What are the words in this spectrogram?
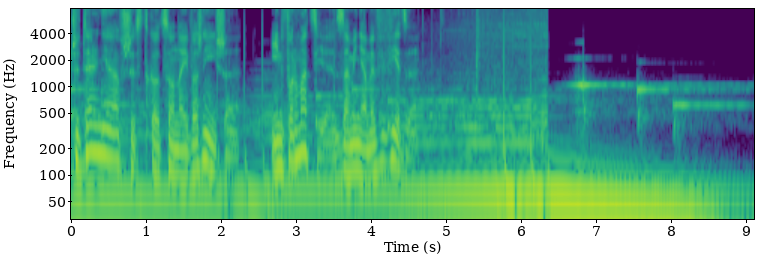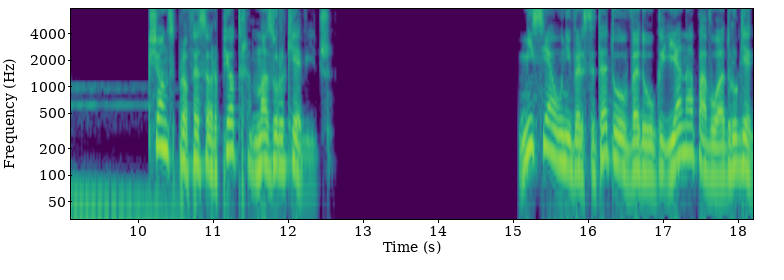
Czytelnia wszystko co najważniejsze. Informacje zamieniamy w wiedzę. Ksiądz profesor Piotr Mazurkiewicz. Misja Uniwersytetu według Jana Pawła II.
